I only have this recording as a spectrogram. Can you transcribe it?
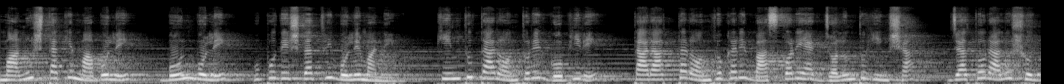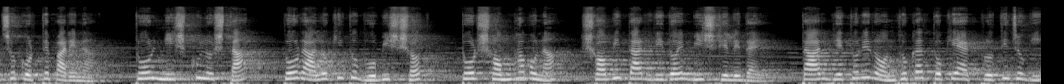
মানুষ তাকে মা বলে, বোন বলে, উপদেশদাত্রী বলে মানে। কিন্তু তার অন্তরের গভীরে, তার আত্মার অন্ধকারে বাস করে এক জ্বলন্ত হিংসা, যা তোর আলো সহ্য করতে পারে না। তোর নিষ্কুলসতা, তোর আলোকিত ভবিষ্যৎ তোর সম্ভাবনা সবই তার হৃদয় বিষ ঢেলে দেয়। তার ভেতরের অন্ধকার তোকে এক প্রতিযোগী,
